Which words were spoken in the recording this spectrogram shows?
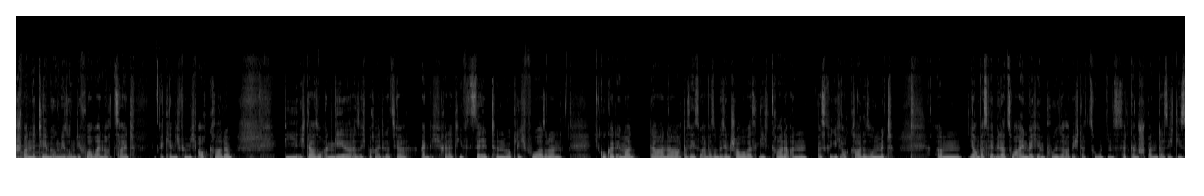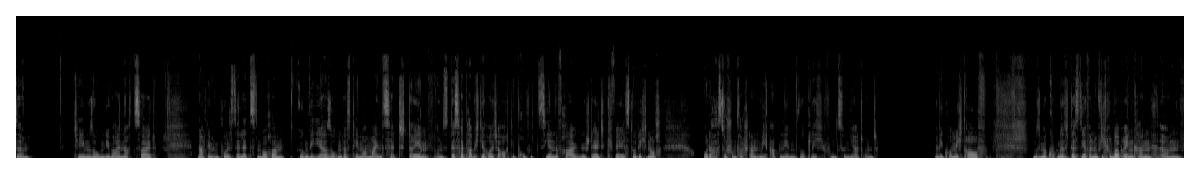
Spannende Themen irgendwie so um die Vorweihnachtszeit. Erkenne ich für mich auch gerade, die ich da so angehe. Also ich bereite das ja eigentlich relativ selten wirklich vor, sondern ich gucke halt immer danach, dass ich so einfach so ein bisschen schaue, was liegt gerade an, was kriege ich auch gerade so mit. Ähm, ja, und was fällt mir dazu ein, welche Impulse habe ich dazu? Und es ist halt ganz spannend, dass ich diese Themen so um die Weihnachtszeit nach dem Impuls der letzten Woche irgendwie eher so um das Thema Mindset drehen. Und deshalb habe ich dir heute auch die provozierende Frage gestellt, quälst du dich noch? Oder hast du schon verstanden, wie Abnehmen wirklich funktioniert? Und wie komme ich drauf? Muss ich mal gucken, dass ich das dir vernünftig rüberbringen kann. Ähm,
